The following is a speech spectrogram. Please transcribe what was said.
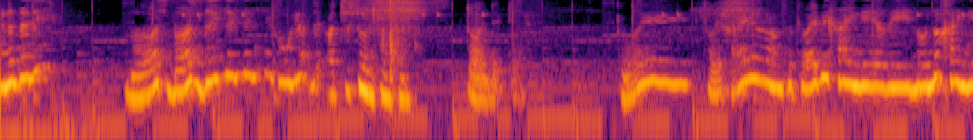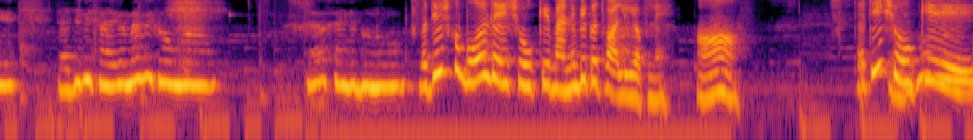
है ना दादी बस बस देख देख देख देख हो गया। अच्छा सुन सुन सुन। टॉय देख टॉय टॉय खाएँगे हम तो टॉय भी खाएँगे अभी दोनों खाएँगे दादी भी खाएगा मैं भी खाऊँगा। क्या खाएँगे दोनों? बदी उसको बोल दे शो के मैंने भी कटवा ली अपने। हाँ। दादी शो के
